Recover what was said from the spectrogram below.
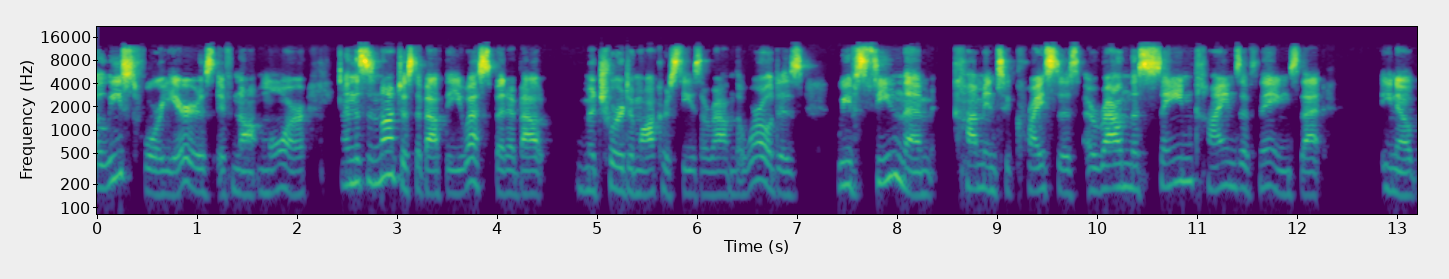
at least four years, if not more, and this is not just about the US, but about mature democracies around the world, is we've seen them come into crisis around the same kinds of things that you know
